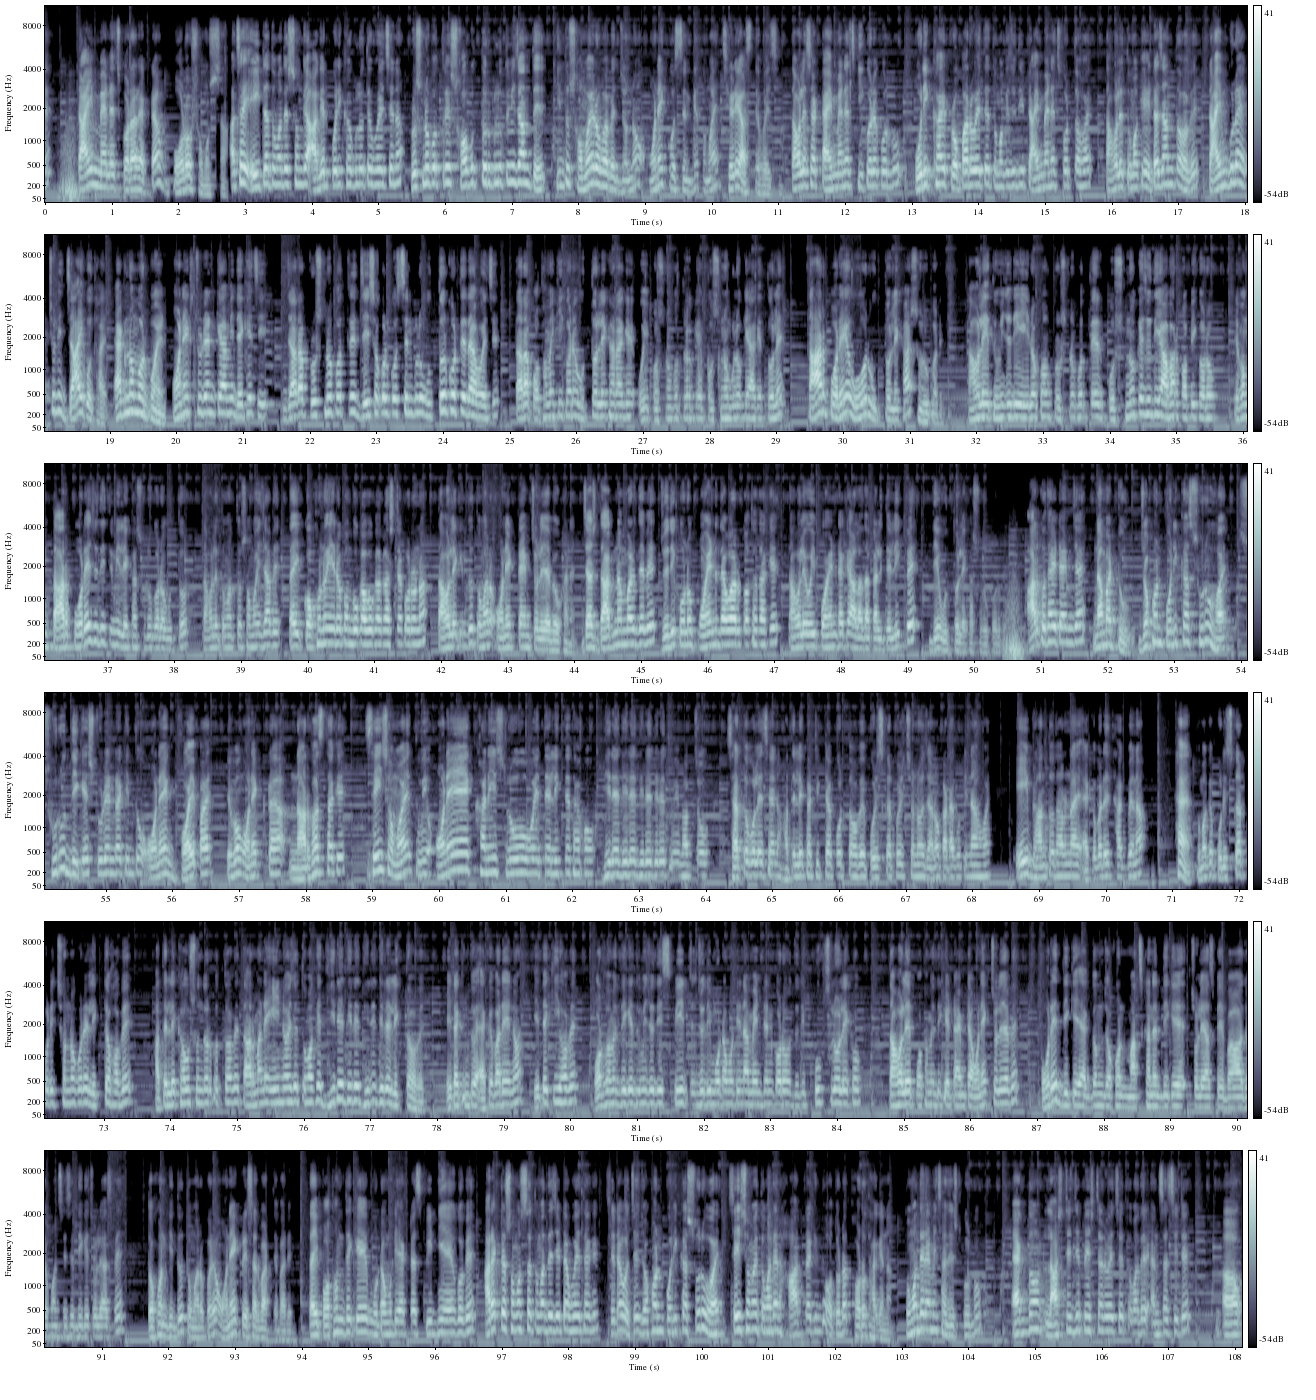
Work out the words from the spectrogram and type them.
টাইম ম্যানেজ করার একটা বড় সমস্যা। আচ্ছা এইটা তোমাদের সঙ্গে আগের পরীক্ষাগুলোতে হয়েছে না? প্রশ্নপত্রের সব উত্তরগুলো তুমি জানতে, কিন্তু সময়ের অভাবের জন্য অনেক কোশ্চেনকে তোমায় ছেড়ে আসতে হয়েছে। তাহলে স্যার টাইম ম্যানেজ কি করে করব? পরীক্ষায় প্রপার ওয়েতে তোমাকে যদি টাইম ম্যানেজ করতে হয়, তাহলে তোমাকে এটা জানতে হবে টাইমগুলো অ্যাকচুয়ালি যায় কোথায়? এক নম্বর পয়েন্ট অনেক স্টুডেন্টকে আমি দেখেছি, যারা প্রশ্নপত্রের যে সকল কোশ্চেনগুলো উত্তর করতে দেওয়া হয়েছে, তারা প্রথমে কি করে উত্তর লেখার আগে ওই প্রশ্নপত্রকে, প্রশ্নগুলোকে আগে তোলে, তারপরে ওর উত্তর লেখা শুরু করে। তাহলে তুমি যদি এইরকম প্রশ্নপত্রের প্রশ্নকে যদি আবার কপি করো এবং তারপরে যদি তুমি লেখা শুরু করো উত্তর, তাহলে তোমার তো সময় যাবে। তাই কখনোই এরকম বোকা বোকা কাজটা করো না, তাহলে কিন্তু তোমার অনেক টাইম চলে যাবে ওখানে। জাস্ট দাগ নাম্বার দেবে, যদি কোনো পয়েন্ট দেওয়ার কথা থাকে, তাহলে ওই পয়েন্টটাকে আলাদা কালিতে লিখবে, দিয়ে উত্তর লেখা শুরু করবে। আর কোথায় টাইম যায়? নাম্বার টু যখন পরীক্ষা শুরু হয়, শুরুর দিকে স্টুডেন্টরা কিন্তু অনেক ভয় পায় এবং অনেকটা নার্ভাস থাকে সেই সময় তুমি অনেকখানি স্লো ওয়েতে লিখতে থাকো। ধীরে ধীরে ধীরে ধীরে তুমি ভাবছ, স্যার তো বলেছেন হাতে লেখা ঠিকঠাক করতে হবে, পরিষ্কার পরিচ্ছন্ন যেন কাটাকুটি না হয়। এই ভ্রান্ত ধারণায় একেবারেই থাকবে না। হ্যাঁ তোমাকে পরিষ্কার পরিচ্ছন্ন করে লিখতে হবে। হাতের লেখাও সুন্দর করতে হবে। তার মানে এই নয় যে তোমাকে ধীরে ধীরে ধীরে ধীরে লিখতে হবে। এটা কিন্তু একেবারেই নয়। এতে কি হবে? প্রথমের দিকে তুমি যদি স্পিড যদি মোটামুটি না মেনটেন করো, যদি খুব স্লো লেখো, তাহলে প্রথমের দিকে টাইমটা অনেক চলে যাবে। পরের দিকে একদম যখন মাঝখানের দিকে চলে আসবে বা যখন শেষের দিকে চলে আসবে তখন কিন্তু তোমার উপরে অনেক প্রেসার বাড়তে পারে। তাই প্রথম থেকে মোটামুটি একটা স্পিড নিয়ে এগোবে। আরেকটা সমস্যা তোমাদের যেটা হয়ে থাকে, সেটা হচ্ছে যখন পরীক্ষা শুরু হয়, সেই সময় তোমাদের হাতটা কিন্তু অতটা থরো থাকে না। তোমাদের আমি সাজেস্ট করব, একদম লাস্টের যে পেজটা রয়েছে তোমাদের অ্যান্সার শিটে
